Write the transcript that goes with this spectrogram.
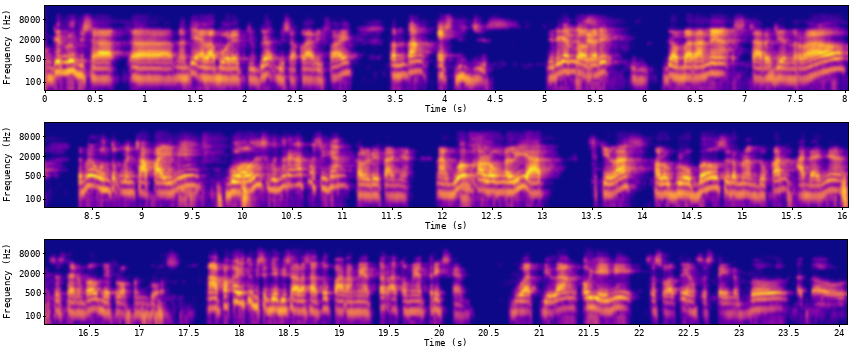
Mungkin lu bisa eh, nanti elaborate juga, bisa clarify tentang SDGs. Jadi kan kalau Oke. tadi gambarannya secara general, tapi untuk mencapai ini goalnya sebenarnya apa sih kan kalau ditanya. Nah, gue Oke. kalau ngelihat sekilas kalau global sudah menentukan adanya sustainable development goals. Nah, apakah itu bisa jadi salah satu parameter atau matrix kan buat bilang oh ya ini sesuatu yang sustainable atau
